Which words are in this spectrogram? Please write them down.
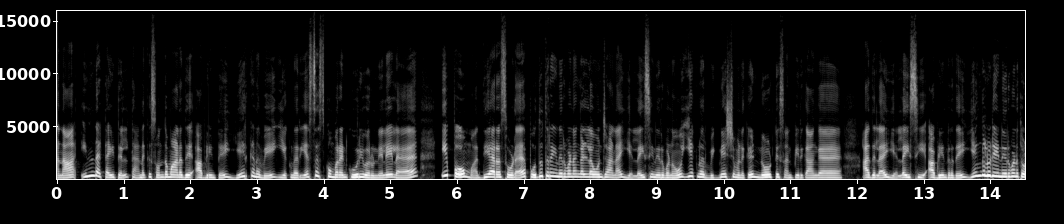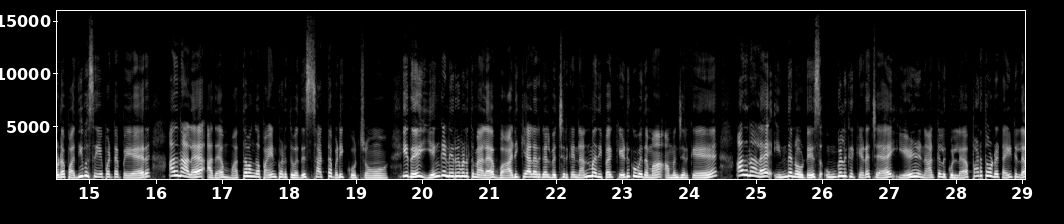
ஆனா இந்த டைட்டில் தனக்கு சொந்தமானது அப்படின்ட்டு ஏற்கனவே இயக்குனர் எஸ் எஸ் குமரன் கூறி வரும் நிலையில இப்போ மத்திய அரசோட பொதுத்துறை நிறுவனங்கள்ல ஒன்றான எல்ஐசி நிறுவனம் இயக்குனர் விக்னேஷ் சிவனுக்கு நோட்டீஸ் அனுப்பியிருக்காங்க. அதுல எல்ஐசி அப்படின்றது எங்களுடைய நிறுவனத்தோட பதிவு செய்யப்பட்ட பெயர். அதனால அதை மத்தவங்க பயன்படுத்துவது சட்டப்படி குற்றம். இது எங்க நிறுவனத்து மேல வாடிக்கையாளர்கள் வச்சிருக்க நன்மதிப்பை கெடுக்கும் விதமா அமைஞ்சிருக்கு. அதனால இந்த நோட்டீஸ் உங்களுக்கு கிடைச்ச ஏழு நாட்களுக்குள்ள படத்தோட டைட்டிலை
